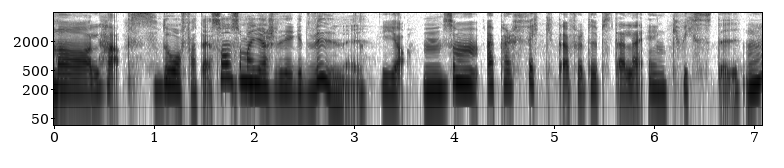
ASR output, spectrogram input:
smal hals. Då fattar jag. Sån som man gör sitt eget vin i. Ja. Mm. Som är perfekta för att typ ställa en kvist i. Mm.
